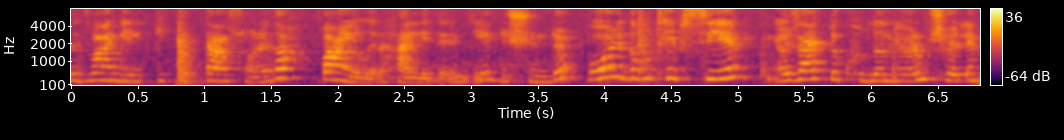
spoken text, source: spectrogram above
Rıdvan gelip gittikten sonra da banyoları hallederim diye düşündüm. Bu arada bu tepsiyi özellikle kullanıyorum. Şöyle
